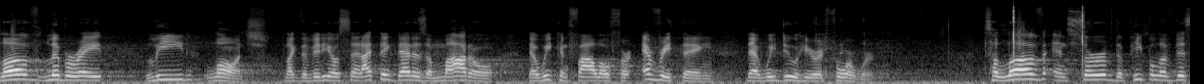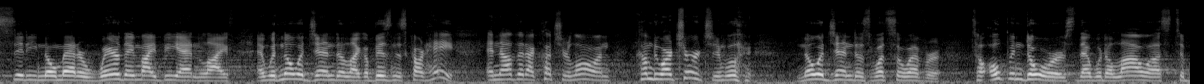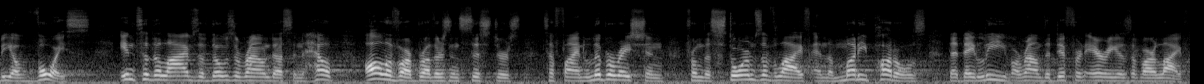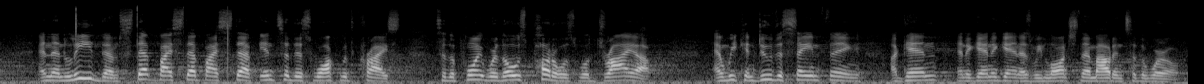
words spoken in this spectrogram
Love, liberate, lead, launch. Like the video said, I think that is a model that we can follow for everything that we do here at Forward. To love and serve the people of this city no matter where they might be at in life and with no agenda like a business card. Hey, and now that I cut your lawn, come to our church and we'll, no agendas whatsoever. To open doors that would allow us to be a voice into the lives of those around us and help all of our brothers and sisters to find liberation from the storms of life and the muddy puddles that they leave around the different areas of our life. And then lead them step by step by step into this walk with Christ to the point where those puddles will dry up and we can do the same thing again and again and again as we launch them out into the world.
